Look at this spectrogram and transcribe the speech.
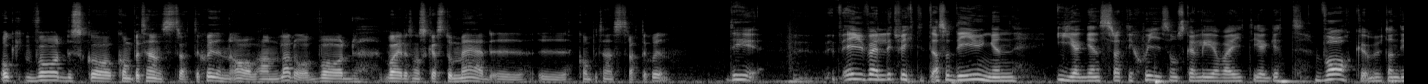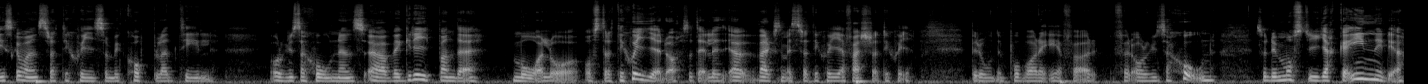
Och vad ska kompetensstrategin avhandla då? Vad, vad är det som ska stå med i, i kompetensstrategin? Det är ju väldigt viktigt. Alltså det är ju ingen egen strategi som ska leva i ett eget vakuum, utan det ska vara en strategi som är kopplad till organisationens övergripande mål och, och strategier. Då, så att, eller verksamhetsstrategi, affärsstrategi, beroende på vad det är för, för organisation. Så du måste ju jacka in i det.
